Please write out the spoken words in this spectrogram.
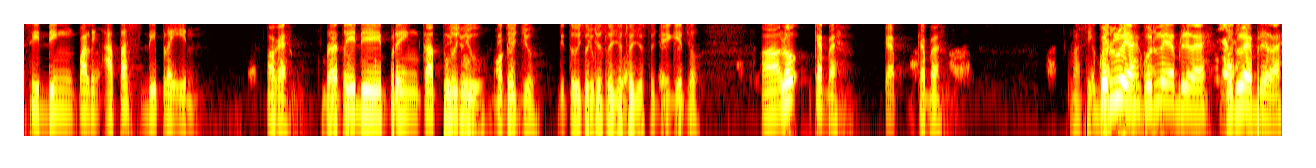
seeding paling atas di play in. Oke. Berarti di peringkat 7. Tujuh, di Oke. tujuh, di tujuh. Setuju, gua. setuju, setuju, Kayak gitu. Ah, lu cap ya? Cap. Cap ya? Masih. Gue dulu ya, satu gue dulu ya Bril ya. Gue dulu ya Bril ya.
